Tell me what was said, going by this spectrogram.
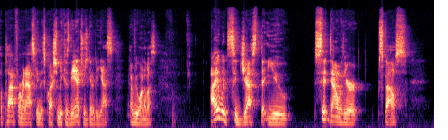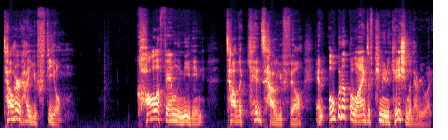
a platform and asking this question because the answer is going to be yes, every one of us, I would suggest that you sit down with your spouse, tell her how you feel, call a family meeting, tell the kids how you feel, and open up the lines of communication with everybody.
